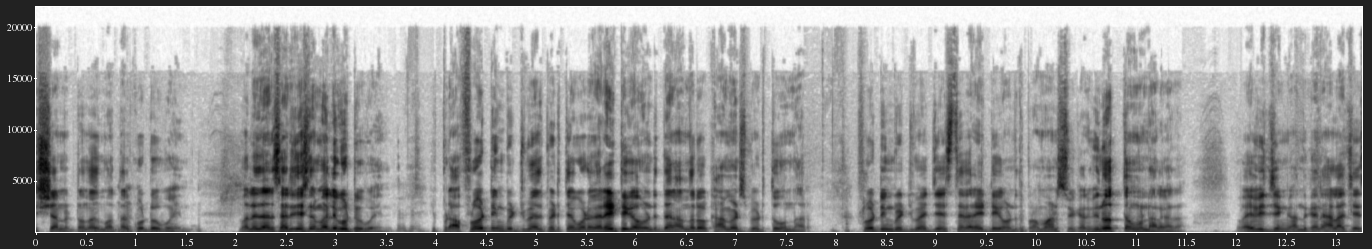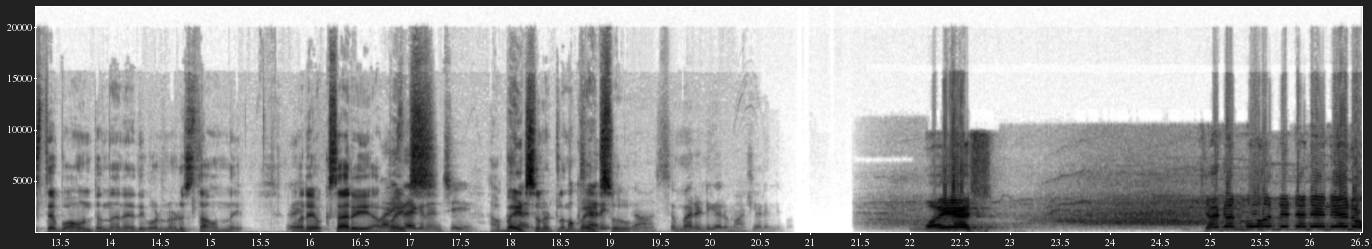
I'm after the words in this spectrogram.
డిష్ అన్నట్టుంది అది మొత్తం కొట్టుకుపోయింది మళ్ళీ దాన్ని సరి చేసి మళ్ళీ కొట్టుకుపోయింది ఇప్పుడు ఆ ఫ్లోటింగ్ బ్రిడ్జ్ మీద పెడితే కూడా వెరైటీగా ఉండిద్దని అందరూ కామెంట్స్ పెడుతూ ఉన్నారు. ఫ్లోటింగ్ బ్రిడ్జ్ మీద చేస్తే వెరైటీగా ఉంటుంది ప్రమాణ స్వీకారం. వినూత్నంగా ఉండాలి కదా. వైవిధ్యంగా. అందుకని అలా చేస్తే బాగుంటుంది అనేది కూడా నడుస్తూ ఉంది. మరి ఒకసారి ఆ బైట్స్ నుంచి ఆ బైట్స్ ఉన్నట్లుంది. బైట్స్ సుబ్బారెడ్డి గారు మాట్లాడింది. వైఎస్ జగన్మోహన్ రెడ్డి అనే నేను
